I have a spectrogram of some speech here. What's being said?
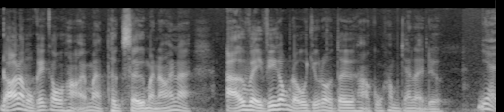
đó là một cái câu hỏi mà thực sự mà nói là ở về phía góc độ của chủ đầu tư họ cũng không trả lời được Dạ,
